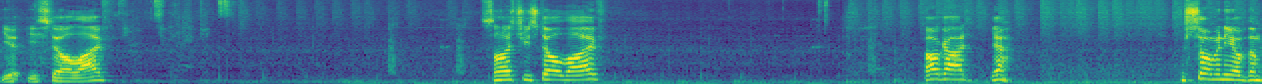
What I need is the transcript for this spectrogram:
You, you, still alive? Celeste, you still alive? Oh god, yeah. There's so many of them.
